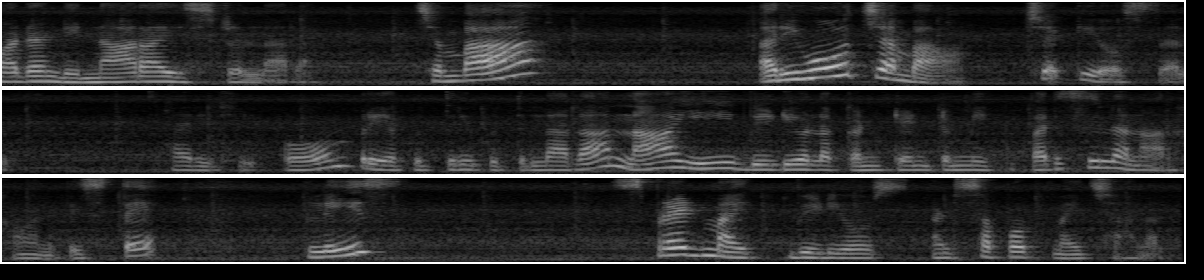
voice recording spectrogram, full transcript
పడండి నారాయిష్టులారా చెంబా అరివో చెంబా చెక్ యువర్ సెల్ఫ్ హరి ఓం ప్రియ పుత్రి పుత్రులారా నా ఈ వీడియోల కంటెంట్ మీకు పరిశీలనార్హం అనిపిస్తే please spread my videos and support my channel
